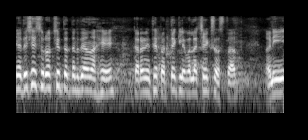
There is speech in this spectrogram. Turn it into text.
हे अतिशय सुरक्षित तंत्रज्ञान आहे कारण इथे प्रत्येक लेवलला चेक्स असतात आणि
